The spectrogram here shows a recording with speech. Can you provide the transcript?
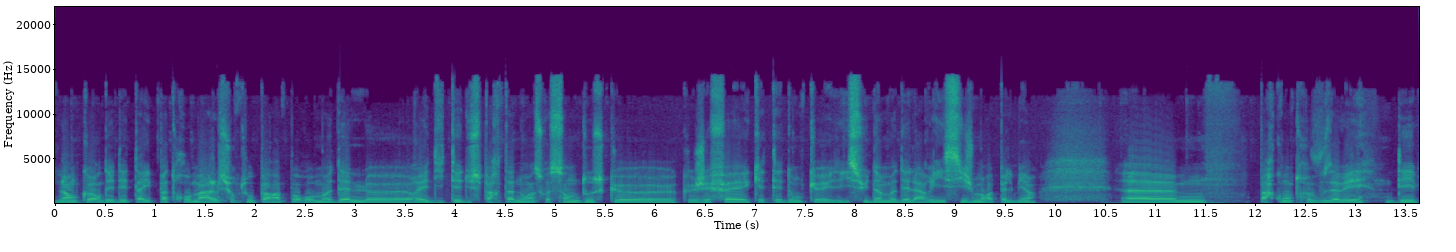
là encore des détails pas trop mal, surtout par rapport au modèle réédité du Spartan 172 que, que j'ai fait et qui était donc issu d'un modèle Harry ici, je me rappelle bien. par contre, vous avez des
